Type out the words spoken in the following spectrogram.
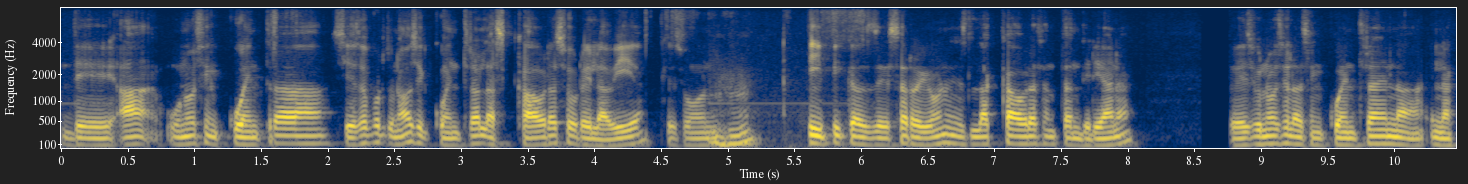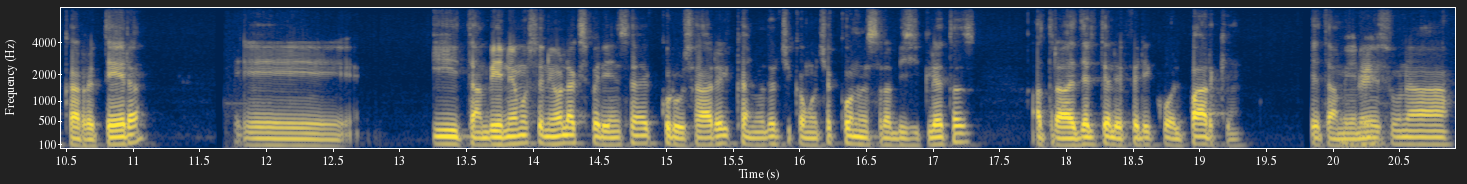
de, ah, uno se encuentra, si es afortunado, se encuentra las cabras sobre la vía, que son típicas de esa región, es la cabra santanderiana. Entonces uno se las encuentra en la, en la carretera. Eh, y también hemos tenido la experiencia de cruzar el cañón del Chicamocha con nuestras bicicletas a través del teleférico del parque, que también es, una,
